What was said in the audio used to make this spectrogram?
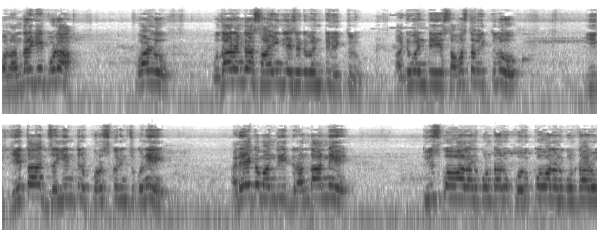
వాళ్ళందరికీ కూడా వాళ్ళు ఉదారంగా సాయం చేసేటువంటి వ్యక్తులు. అటువంటి సమస్త వ్యక్తులు ఈ గీతా జయంతిని పురస్కరించుకుని అనేక మంది గ్రంథాన్ని తీసుకోవాలనుకుంటారు కొనుక్కోవాలనుకుంటారు.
